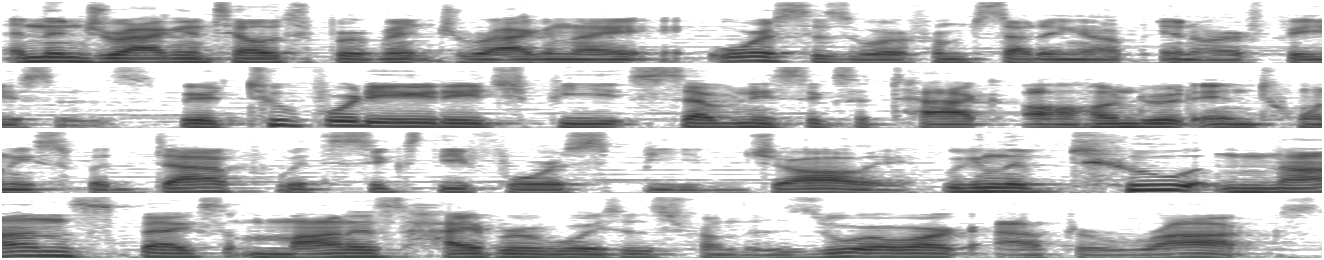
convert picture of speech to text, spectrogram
and then Dragon Tail to prevent Dragonite or Scizor from setting up in our faces. We have 248 HP, 76 attack, 120 split def with 64 speed jolly. We can live two non-specs modest hyper voices from the Zoroark after rocks.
